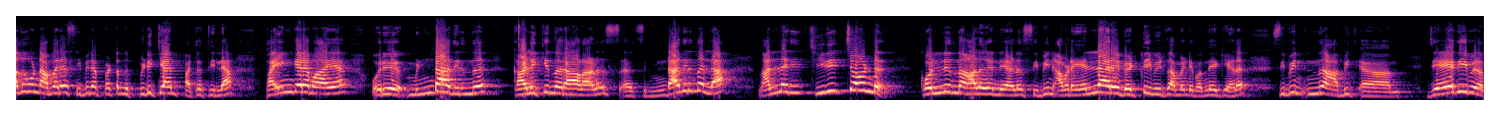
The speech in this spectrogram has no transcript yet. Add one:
അതുകൊണ്ട് അവരെ സിബിനെ പെട്ടെന്ന് പിടിക്കാൻ പറ്റത്തില്ല. ഭയങ്കരമായ ഒരു മിണ്ടാതിരുന്ന് കളിക്കുന്ന ഒരാളാണ് മിണ്ടാതിരുന്നല്ല നല്ല രീതി ചിരിച്ചോണ്ട് കൊല്ലുന്ന ആൾ തന്നെയാണ് സിബിൻ. അവിടെ എല്ലാവരെയും വെട്ടി വീഴ്ത്താൻ വേണ്ടി വന്നേക്കാണ്. സിബിൻ ഇന്ന് അഭി ജയദീപിനെ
